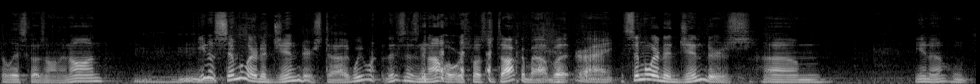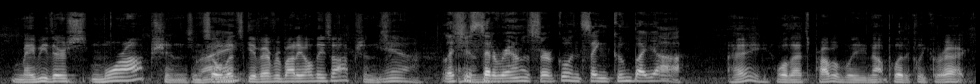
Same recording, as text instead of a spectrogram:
The list goes on and on. Mm-hmm. You know, similar to genders, Doug. We want, this is not what we're supposed to talk about, but right. similar to genders. Um, you know, maybe there's more options, and right. so let's give everybody all these options. Yeah, let's and, just sit around in a circle and sing "Kumbaya." Hey, well, that's probably not politically correct.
